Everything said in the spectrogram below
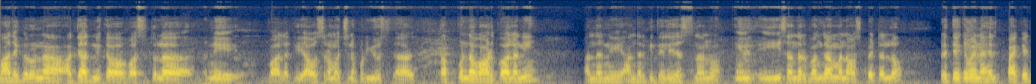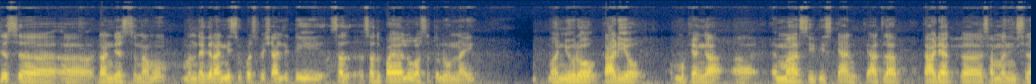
మా దగ్గర ఉన్న అత్యాధునిక వసతులని వాళ్ళకి అవసరం వచ్చినప్పుడు యూస్ తప్పకుండా వాడుకోవాలని అందరినీ అందరికీ తెలియజేస్తున్నాను. ఈ ఈ సందర్భంగా మన హాస్పిటల్లో ప్రత్యేకమైన హెల్త్ ప్యాకేజెస్ రన్ చేస్తున్నాము. మన దగ్గర అన్ని సూపర్ స్పెషాలిటీ సదుపాయాలు వసతులు ఉన్నాయి. న్యూరో కార్డియో ముఖ్యంగా ఎంఆర్ సిటీ స్కాన్ అట్లా కార్డియాక్ సంబంధించిన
